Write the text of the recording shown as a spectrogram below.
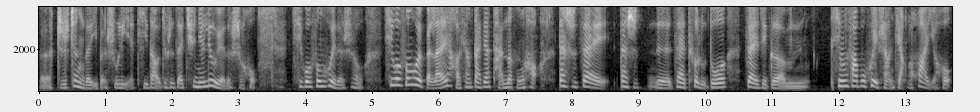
呃执政的一本书里也提到，就是在去年六月的时候，七国峰会的时候，七国峰会本来好像大家谈得很好，但是在但是呃，在特鲁多在这个嗯。新闻发布会上讲了话以后，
